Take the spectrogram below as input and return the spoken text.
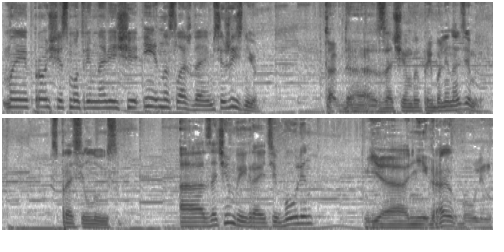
«Мы проще смотрим на вещи и наслаждаемся жизнью». «Тогда зачем вы прибыли на Землю?» — спросил Луис. «А зачем вы играете в боулинг?» «Я не играю в боулинг».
